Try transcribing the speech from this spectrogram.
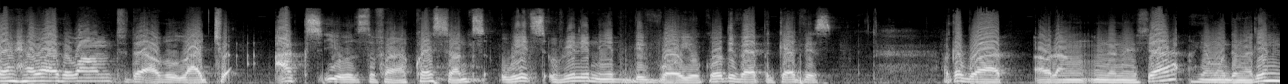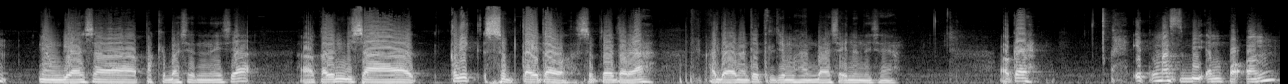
Okay, hello everyone. Today I would like to ask you several questions which really need before you cultivate the catfish. Oke, buat orang Indonesia yang mau dengerin yang biasa pakai bahasa Indonesia, uh, kalian bisa klik subtitle, subtitle ya. Ada nanti terjemahan bahasa Indonesia. Oke, it must be important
